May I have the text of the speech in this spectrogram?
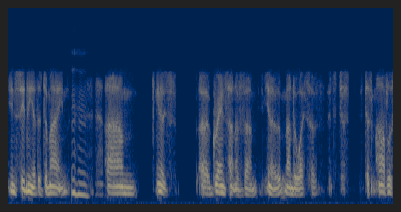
in Sydney at the Domain. Mm-hmm. Um, you know, he's a grandson of um, you know Mandawuy, so it's just just marvellous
